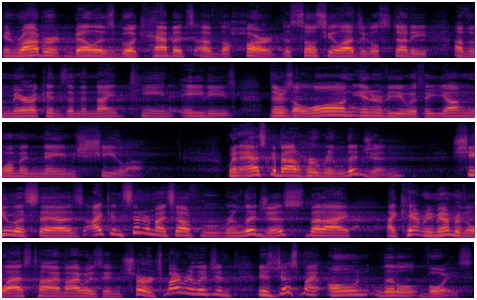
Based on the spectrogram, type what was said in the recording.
In Robert Bellah's book, Habits of the Heart, the sociological study of Americans in the 1980s, there's a long interview with a young woman named Sheila. When asked about her religion, Sheila says, I consider myself religious, but I I can't remember the last time I was in church. My religion is just my own little voice.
